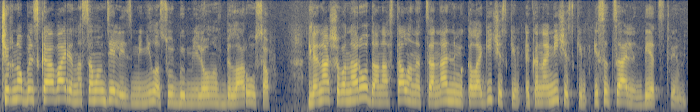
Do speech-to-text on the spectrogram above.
Чернобыльская авария на самом деле изменила судьбы миллионов белорусов. Для нашего народа она стала национальным экологическим, экономическим и социальным бедствием.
